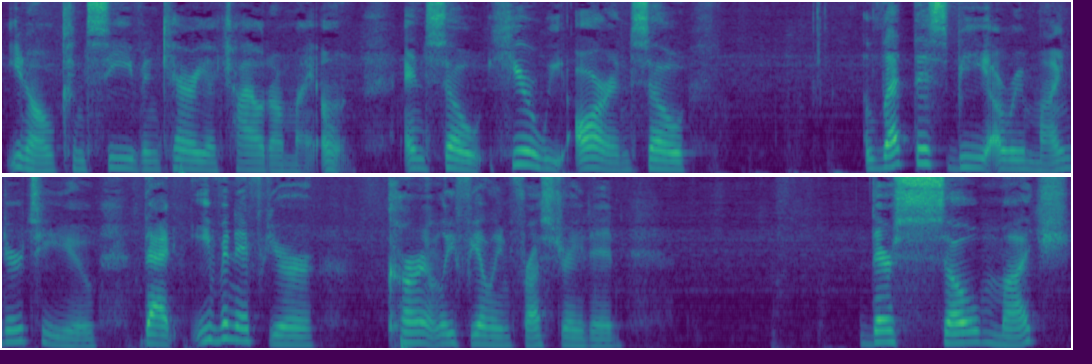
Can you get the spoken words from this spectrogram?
you know, conceive and carry a child on my own. And so here we are. And so let this be a reminder to you that even if you're currently feeling frustrated, there's so much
